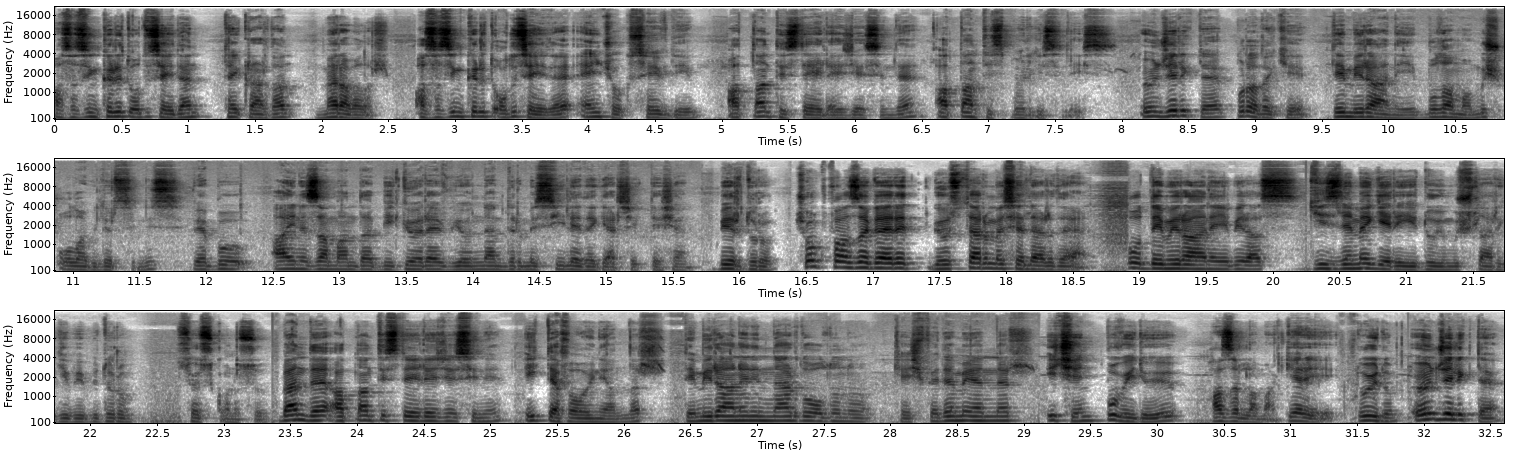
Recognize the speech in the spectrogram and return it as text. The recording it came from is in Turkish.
Assassin's Creed Odyssey'den tekrardan merhabalar. Assassin's Creed Odyssey'de en çok sevdiğim Atlantis DLC'sinde Atlantis bölgesindeyiz. Öncelikle buradaki demirhaneyi bulamamış olabilirsiniz ve bu aynı zamanda bir görev yönlendirmesiyle de gerçekleşen bir durum. Çok fazla gayret göstermeseler de bu demirhaneyi biraz gizleme gereği duymuşlar gibi bir durum söz konusu. Ben de Atlantis DLC'sini ilk defa oynayanlar, demirhanenin nerede olduğunu keşfedemeyenler için bu videoyu hazırlamak gereği duydum. Öncelikle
